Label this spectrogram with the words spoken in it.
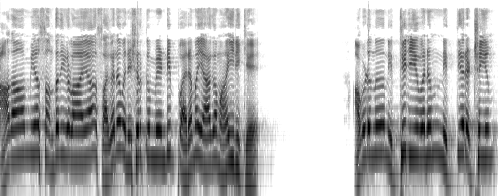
ആദാമ്യ സന്തതികളായ സകല മനുഷ്യർക്കും വേണ്ടി പരമയാഗമായിരിക്കെ. അവിടുന്ന് നിത്യജീവനും നിത്യരക്ഷയും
